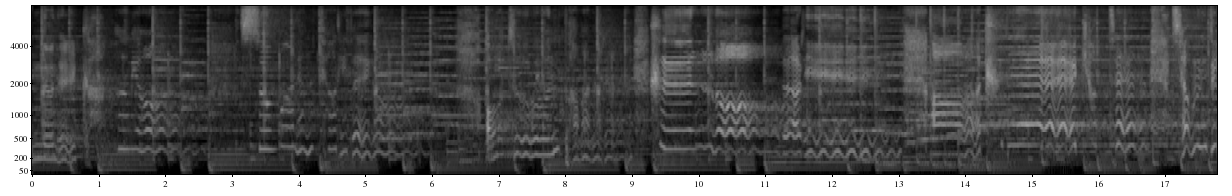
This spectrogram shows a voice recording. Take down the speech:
눈을 감으며 수많은 별이 되어 어두운 밤하늘에 흘러가리. 아 그대 곁에 잠들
